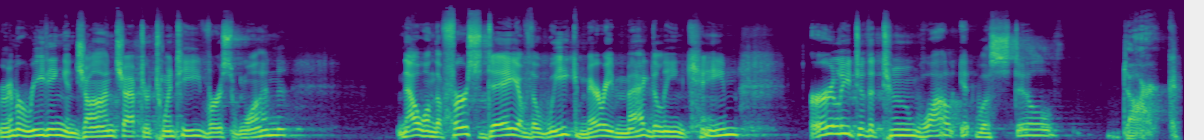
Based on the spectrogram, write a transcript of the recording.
Remember reading in John chapter 20, verse 1? Now, on the first day of the week, Mary Magdalene came early to the tomb while it was still dark.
